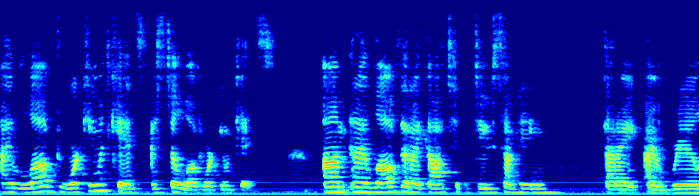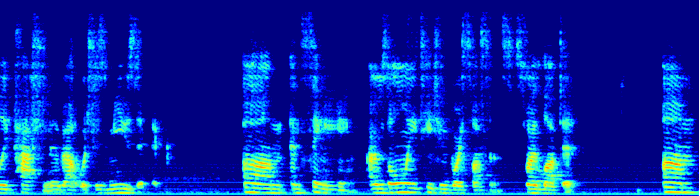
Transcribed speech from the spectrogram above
I loved working with kids. I still love working with kids. Um, and I love that I got to do something that I, I'm really passionate about, which is music um, and singing. I was only teaching voice lessons, so I loved it. Um,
